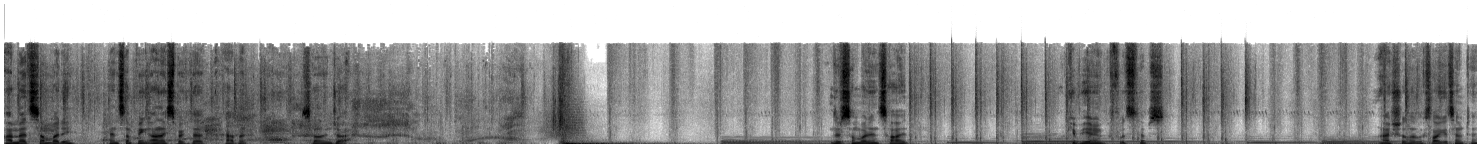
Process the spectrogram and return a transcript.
I met somebody and something unexpected happened. So enjoy. There's somebody inside. Keep hearing footsteps. Actually, it looks like it's empty.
